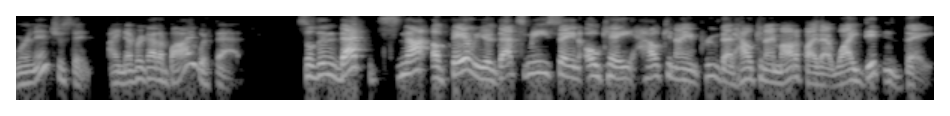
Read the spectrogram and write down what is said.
weren't interested. I never got a buy with that. So then that's not a failure. That's me saying, okay, how can I improve that? How can I modify that? Why didn't they,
